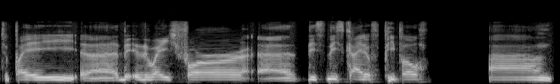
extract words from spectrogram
to pay uh, the, the, wage for uh, this this kind of people. Um,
